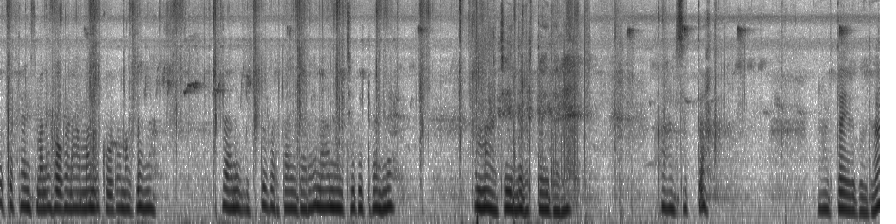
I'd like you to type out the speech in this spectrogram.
ಓಕೆ ಫ್ರೆಂಡ್ಸ್, ಮನೆಗೆ ಹೋಗೋಣ. ಅಮ್ಮನೂ ಕೂಡ, ಮಗಳನ್ನ ವ್ಯಾನಿಗೆ ಬಿಟ್ಟು ಬರ್ತಾ ಇದ್ದಾರೆ. ನಾನು ಈಚೆ ಬಿಟ್ಟು ಬಂದೆ. ಅಮ್ಮ ಆಚೆಯಿಂದ ಬರ್ತಾ ಇದ್ದಾರೆ. ಕಾಣಿಸುತ್ತಾ? ನೋಡ್ತಾ ಇರ್ಬೋದು?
